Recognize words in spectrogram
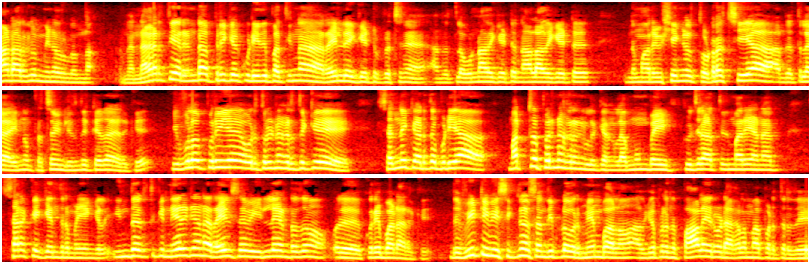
நாடார்களும் மீனவர்களும் தான். அந்த நகரத்தையே ரெண்டாக பிரிக்கக்கூடியது பார்த்திங்கன்னா ரயில்வே கேட்டு பிரச்சனை. அந்த இடத்துல ஒன்றாவது கேட்டு நாலாவது கேட்டு இந்த மாதிரி விஷயங்கள் தொடர்ச்சியாக அந்த இடத்துல இன்னும் பிரச்சனைகள் இருந்துகிட்டே தான் இருக்குது இவ்வளோ பெரிய ஒரு துறைநகரத்துக்கு சென்னைக்கு அடுத்தபடியாக மற்ற பெருநகரங்கள் இருக்காங்களா? மும்பை குஜராத் இது மாதிரியான சரக்கு கேந்திர மையங்கள். இந்த இடத்துக்கு நேரடியான ரயில் சேவை இல்லைன்றதும் ஒரு குறைபாடாக இருக்குது இந்த விடிவி சிக்னல் சந்திப்பில் ஒரு மேம்பாலம் அதுக்கப்புறம் இந்த பாலை ரோடு அகலமாகப்படுத்துறது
